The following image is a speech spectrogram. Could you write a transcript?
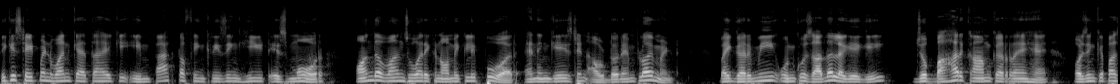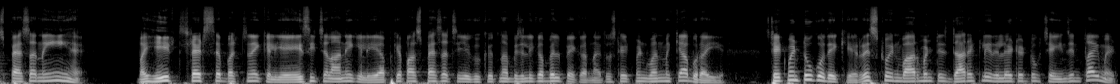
देखिए स्टेटमेंट वन कहता है कि impact of increasing heat is more on the ones who are economically poor and engage in outdoor employment भाई, गर्मी उनको ज़्यादा लगेगी जो बाहर काम कर रहे हैं और जिनके पास पैसा नहीं है। भाई हीट स्ट्रेस से बचने के लिए एसी चलाने के लिए आपके पास पैसा चाहिए क्योंकि उतना बिजली का बिल पे करना है। तो स्टेटमेंट वन में क्या बुराई है? स्टेटमेंट टू को देखिए। Risk to environment is directly related to change in climate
